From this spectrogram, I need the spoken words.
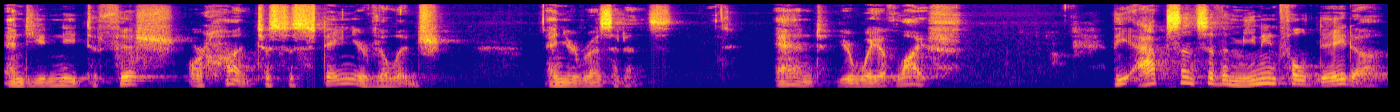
and you need to fish or hunt to sustain your village and your residents and your way of life. The absence of a meaningful data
